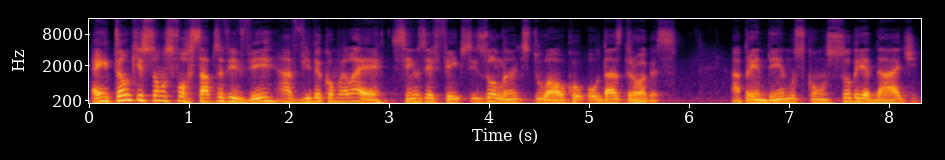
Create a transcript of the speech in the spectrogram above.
É então que somos forçados a viver a vida como ela é, sem os efeitos isolantes do álcool ou das drogas. Aprendemos com sobriedade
